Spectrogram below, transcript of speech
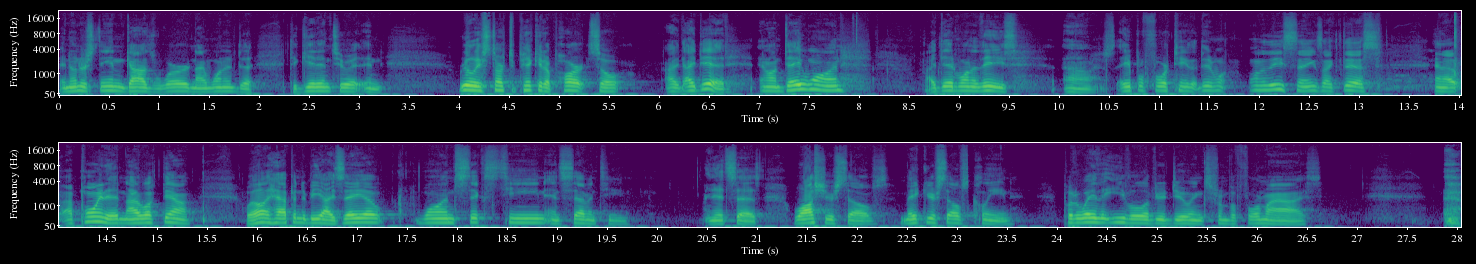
and understand God's word. And I wanted to, to get into it and really start to pick it apart. So I, I did. And on day one, I did one of these. Uh, April 14th, I did one, of these things like this. And I, I pointed and I looked down. Well, it happened to be Isaiah 1 16 and 17. And it says, Wash yourselves, make yourselves clean, put away the evil of your doings from before my eyes.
